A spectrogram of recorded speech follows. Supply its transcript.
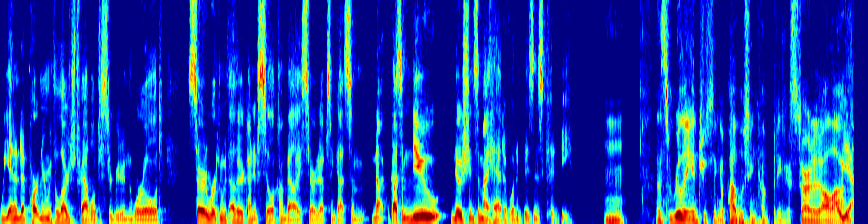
we ended up partnering with the largest travel distributor in the world started working with other kind of Silicon Valley startups and got some not got some new notions in my head of what a business could be. Mm, that's really interesting. A publishing company to start it all oh, off. Oh yeah,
